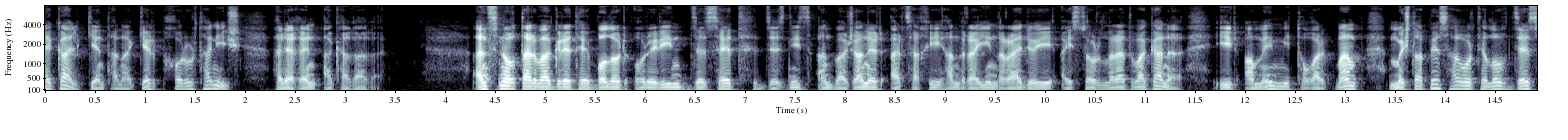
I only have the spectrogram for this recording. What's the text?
մեկ այլ կենթանակերպ խորհրդանիշ հրեղեն ակաղաղը։ Անցնող տարվա գրեթե բոլոր օրերին ձեզ հետ ձեզնից անբաժան էր Արցախի հանրային ռադիոյի այսօր լրատվականը իր ամեն մի թողարկմամբ մշտապես հաղորդելով ձեզ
